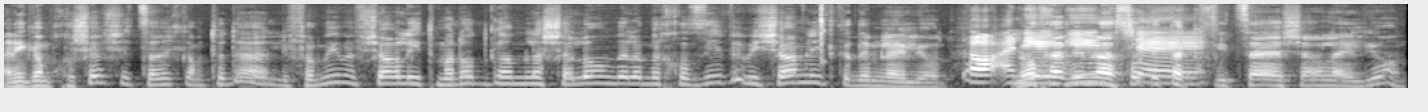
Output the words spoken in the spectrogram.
אני גם חושב שצריך גם, אתה יודע, לפעמים אפשר להתמנות גם לשלום ולמחוזי, ומשם להתקדם לעליון. לא, אני לא חייבים לעשות ש- את הקפיצה ישר לעליון.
